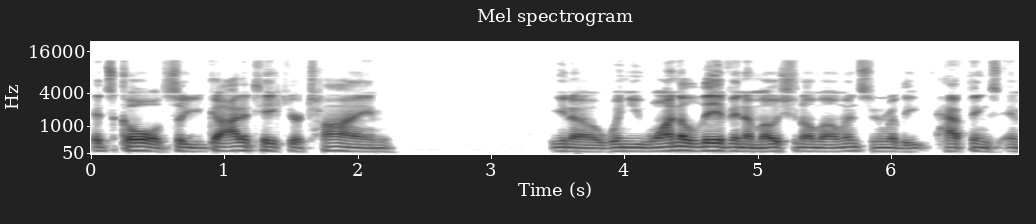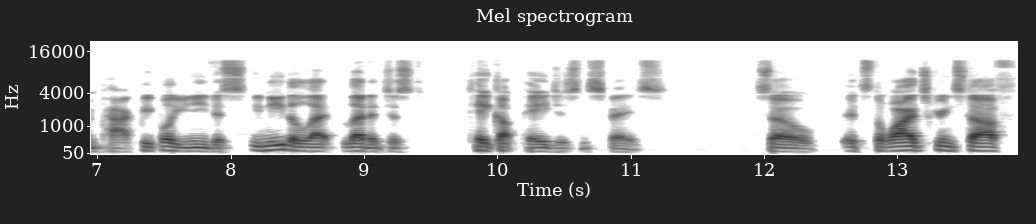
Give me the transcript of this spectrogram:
it's gold. So you got to take your time you know when you want to live in emotional moments and really have things impact people you need to you need to let let it just take up pages in space. So it's the widescreen stuff.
